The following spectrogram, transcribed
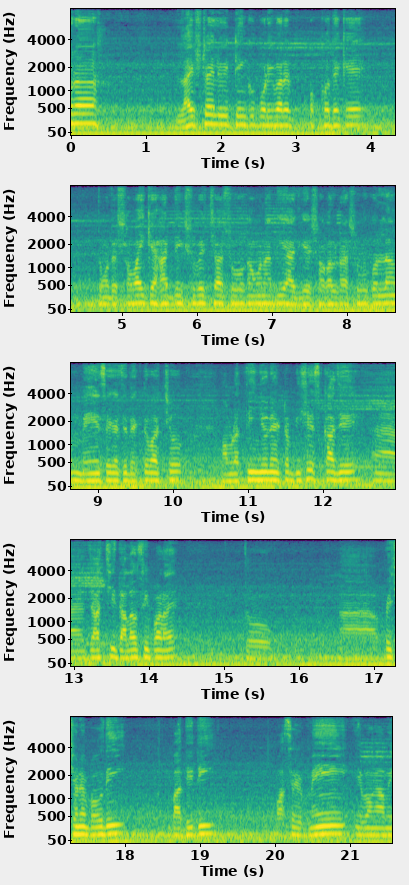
বন্ধুরা লাইফস্টাইল উইথ টিঙ্কু পরিবারের পক্ষ থেকে তোমাদের সবাইকে হার্দিক শুভেচ্ছা, শুভকামনা দিয়ে আজকে সকালটা শুরু করলাম। মেয়ে এসে গেছে, দেখতে পাচ্ছ। আমরা তিনজনে একটা বিশেষ কাজে যাচ্ছি দালাউসি পাড়ায় তো পেছনে বৌদি বা দিদি পাশে মেয়ে এবং আমি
